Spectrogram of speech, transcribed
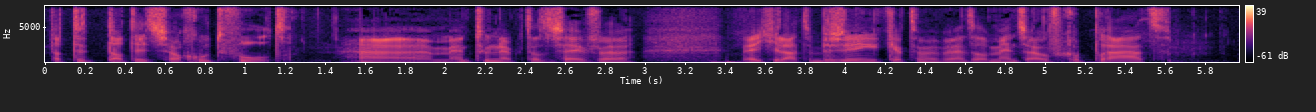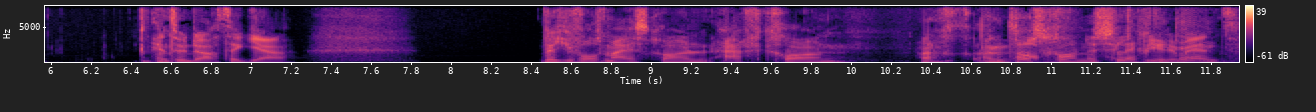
dat dit, dat dit zo goed voelt. Ehm, en toen heb ik dat eens even een beetje laten bezinken. Ik heb er met wat mensen over gepraat. En toen dacht ik, ja, weet je, volgens mij is het gewoon eigenlijk gewoon. Een, een Het was gewoon een slecht experiment.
